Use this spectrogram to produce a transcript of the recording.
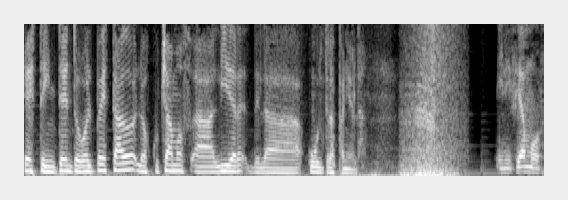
este intento de golpe de Estado. Lo escuchamos al líder de la ultra española. Iniciamos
